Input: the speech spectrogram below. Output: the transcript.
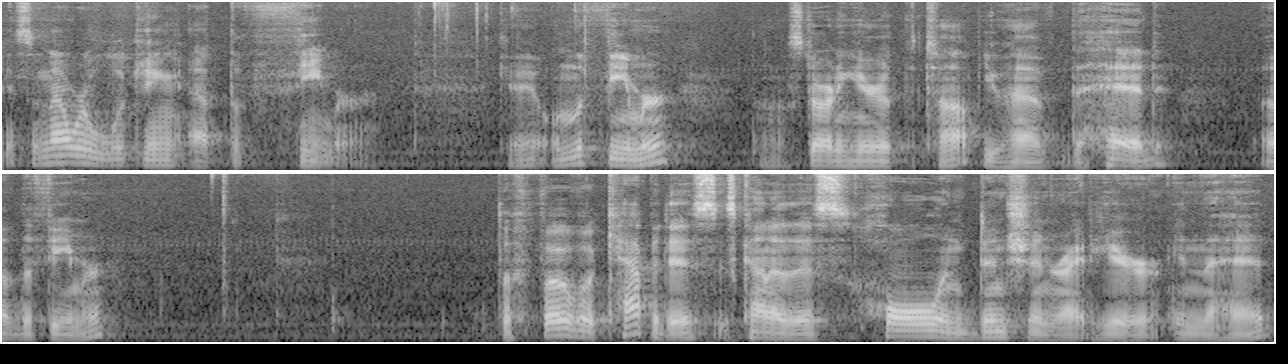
Okay, so now we're looking at the femur. Okay, on the femur, uh, starting here at the top, you have the head of the femur. The fovea capitis is kind of this hole indention right here in the head.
